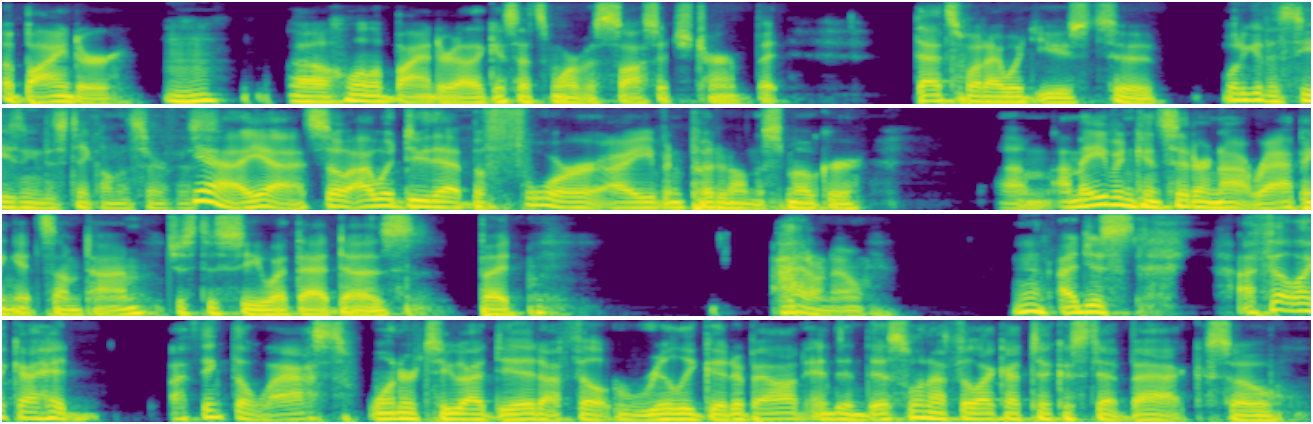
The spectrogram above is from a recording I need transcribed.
a binder. Mm-hmm. Uh, well, a binder. I guess that's more of a sausage term, but that's what I would use to. Well, to get the seasoning to stick on the surface. Yeah, yeah. So I would do that before I even put it on the smoker. Um, I may even consider not wrapping it sometime just to see what that does. But I don't know. Yeah. I just I felt like I had I think the last one or two I did I felt really good about and then this one I feel like I took a step back. So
